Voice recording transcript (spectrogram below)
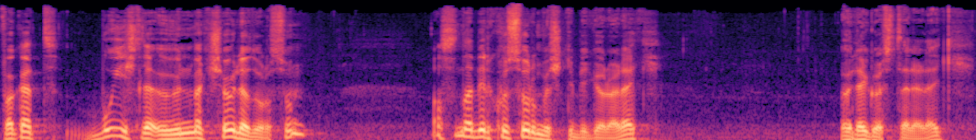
Fakat bu işle övünmek şöyle dursun. Aslında bir kusurmuş gibi görerek, öyle göstererek,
